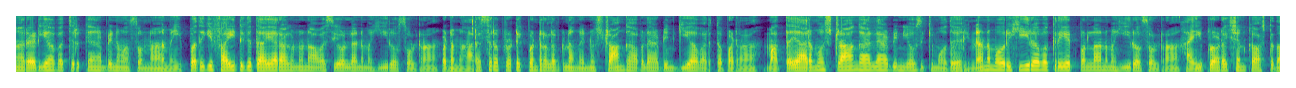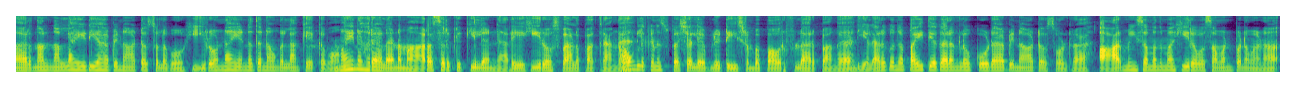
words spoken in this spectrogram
நான் ரெடியாக வச்சிருக்கேன் அப்படின்னு நம்ம சொன்னா நம்ம இப்போதைக்கு ஃபைட்டுக்கு தயாராகணும்னு அவசியம் இல்லை நம்ம ஹீரோ சொல்றான். பட் நம்ம அரசரை ப்ரொடெக்ட் பண்ற அளவுக்கு நாங்கள் இன்னும் ஸ்ட்ராங் ஆகல அப்படின்னு கியா வருத்தப்படுறான். மத்த யாருமோ ஸ்ட்ராங் ஆகல அப்படின்னு யோசிக்கும் போது என்ன நம்ம ஒரு ஹீரோவை கிரியேட் பண்ணலாம் நம்ம ஹீரோ சொல்றான். ஹை ப்ரொடக்ஷன் காஸ்ட் தான் இருந்தாலும் நல்ல ஐடியா அப்படின்னு ஆட்டோ சொல்லவும் ஹீரோனா என்னதுன்னு அவங்க எல்லாம் கேட்கவும் மைனகரால நம்ம அரசருக்கு கீழே நிறைய ஹீரோஸ் வேலை பார்க்குறாங்க. அவங்களுக்குன்னு ஸ்பெஷல் எபிலிட்டிஸ் ரொம்ப பவர்ஃபுல்லா இருப்பாங்க. எல்லாரும் கொஞ்சம் பைத்தியக்காரங்களும் கூட அப்படின்னு ஆட்டோ சொல்றா. ஆர்மி சம்பந்தமா ஹீரோவை சமன் பண்ண வேணாம்.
